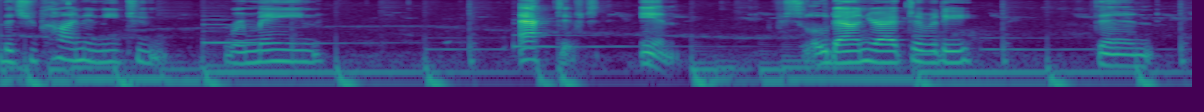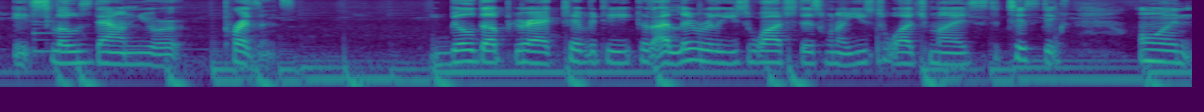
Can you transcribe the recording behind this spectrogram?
that you kind of need to remain active in. If you slow down your activity, then it slows down your presence build up your activity because I literally used to watch this when I used to watch my statistics on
